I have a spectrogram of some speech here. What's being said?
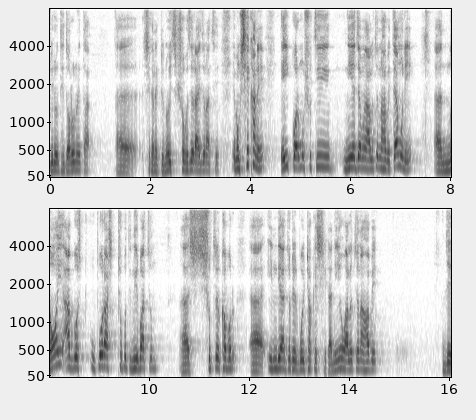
বিরোধী দলনেতা সেখানে একটি নৈশভোজের আয়োজন আছে। এবং সেখানে এই কর্মসূচি নিয়ে যেমন আলোচনা হবে, তেমনি নয় আগস্ট উপরাষ্ট্রপতি নির্বাচন সূত্রের খবর ইন্ডিয়া জোটের বৈঠকে সেটা নিয়েও আলোচনা হবে। যে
